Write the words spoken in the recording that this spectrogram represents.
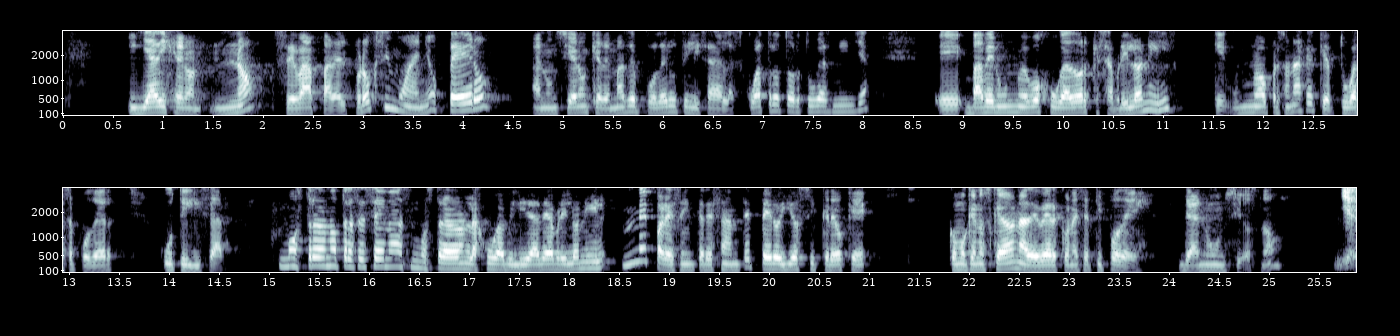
Y ya dijeron, no, se va para el próximo año, pero anunciaron que además de poder utilizar a las cuatro tortugas ninja, eh, va a haber un nuevo jugador que es Abril O'Neill, que un nuevo personaje que tú vas a poder utilizar. Mostraron otras escenas, mostraron la jugabilidad de Abril O'Neill, me parece interesante, pero yo sí creo que como que nos quedaron a deber con ese tipo de, anuncios, ¿no?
